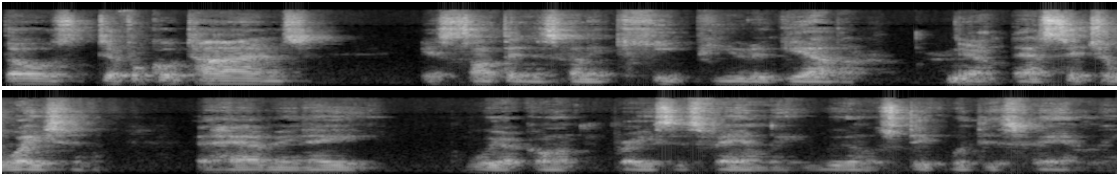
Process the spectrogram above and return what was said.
those difficult times, it's something that's going to keep you together. Yeah. That situation, that having, hey, we are going to raise this family. We're going to stick with this family.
